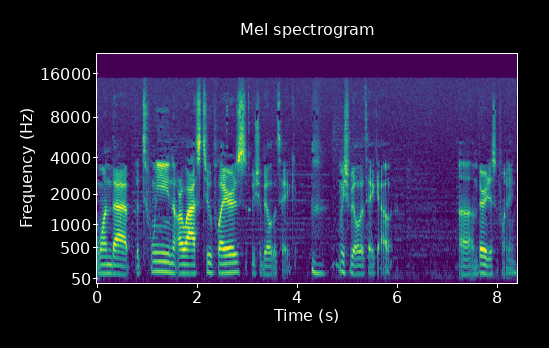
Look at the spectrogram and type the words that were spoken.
one that between our last two players we should be able to take. we should be able to take out. Um, very disappointing.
